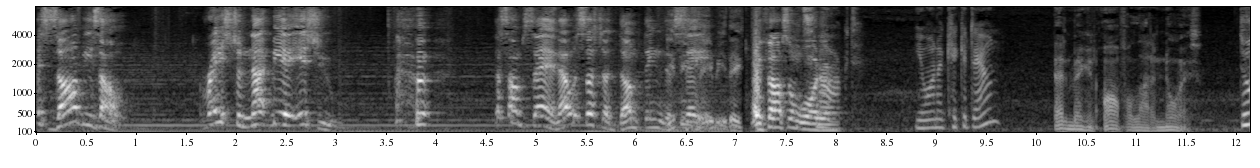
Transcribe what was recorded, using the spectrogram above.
It's zombies out. Race should not be an issue. That's what I'm saying. That was such a dumb thing to You say. maybe they- We found some It's water. locked. You want to kick it down? That'd make an awful lot of noise. Dude,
